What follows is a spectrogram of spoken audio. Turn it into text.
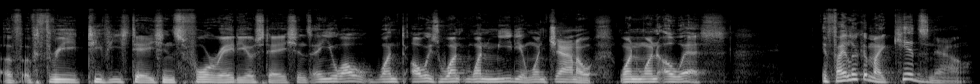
of, of three TV stations, four radio stations, and you all want always want one media, one channel, one one OS. If I look at my kids now,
